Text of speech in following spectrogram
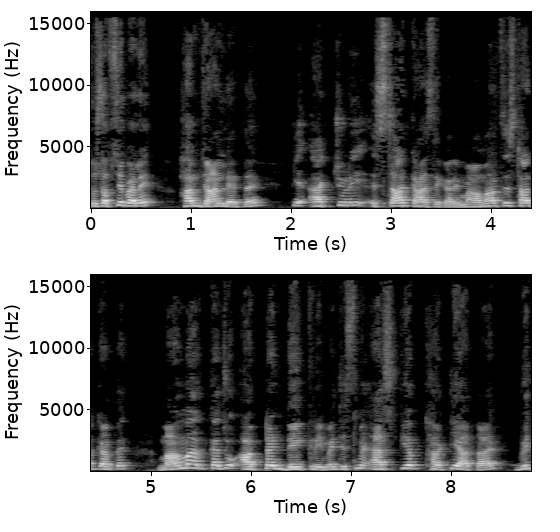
तो सबसे पहले हम जान लेते हैं कि एक्चुअली स्टार्ट कहाँ से करें। महामार्थ से स्टार्ट करते हैं। महामार्थ का जो अपटन डे क्रीम है, जिसमें एसपीएफ थर्टी आता है विथ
